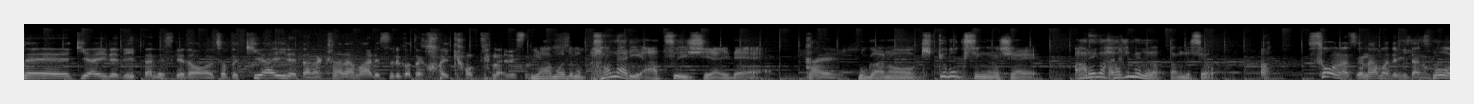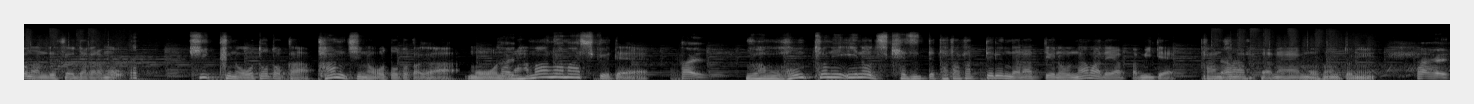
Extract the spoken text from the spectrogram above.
で気合い入れて行ったんですけどちょっと気合い入れたら空回りすることが多いかもしれないですね。いや、もうでもかなり熱い試合で、はい。僕あの、キックボクシングの試合、あれが初めてだったんですよ。そうなんですよ。生で見たのが。そうなんですよ。だからもう、キックの音とか、パンチの音とかが、もうはい生々しくて、はい。うわ、もう本当に命削って戦ってるんだなっていうのを生でやっぱ見て感じましたね。もう本当に。はい。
